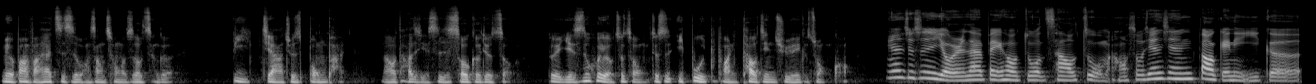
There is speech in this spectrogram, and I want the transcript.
没有办法在支持往上冲的时候，整个币价就是崩盘，然后它也是收割就走了。对，也是会有这种就是一步一步把你套进去的一个状况。因为就是有人在背后做操作嘛，哈，首先先报给你一个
